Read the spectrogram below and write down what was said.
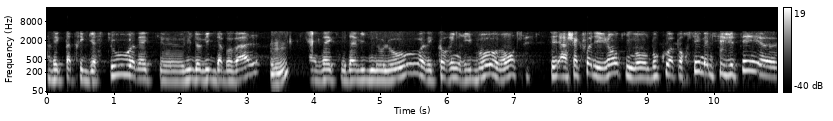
avec Patrick Gastou, avec euh, Ludovic Daboval. Mmh avec David Nolo, avec Corinne Ribaud. C'est à chaque fois des gens qui m'ont beaucoup apporté, même si j'étais euh,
